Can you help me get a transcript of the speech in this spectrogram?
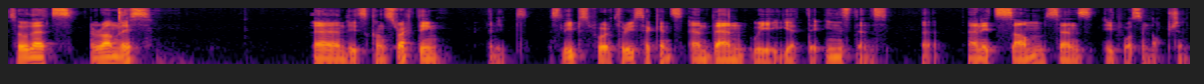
So let's run this. And it's constructing and it sleeps for three seconds and then we get the instance uh, and it's some since it was an option.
